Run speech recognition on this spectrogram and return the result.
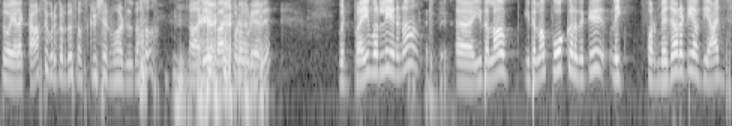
ஸோ எனக்கு காசு கொடுக்கறதும் சப்ஸ்கிரிப்ஷன் மாடல் தான். அதே வாட்ச் பண்ண முடியாது. பட் பிரைமர்லி என்னன்னா அஹ், இதெல்லாம் இதெல்லாம் போக்குறதுக்கு like for majority of the ads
